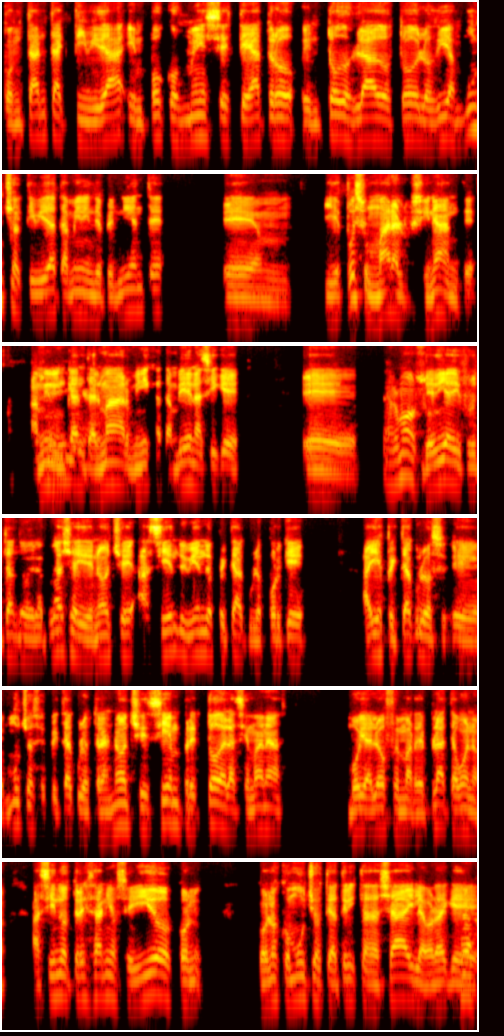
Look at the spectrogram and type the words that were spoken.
con tanta actividad en pocos meses, teatro en todos lados, todos los días, mucha actividad también independiente. Em, y después un mar alucinante. A mí me encanta el mar, mi hija también, así que eh, Hermoso. De día disfrutando de la playa y de noche haciendo y viendo espectáculos, porque hay espectáculos, eh, muchos espectáculos tras noche, siempre, todas las semanas voy al OFE Mar del Plata. Bueno, haciendo tres años seguidos, con, conozco muchos teatristas de allá y la verdad que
